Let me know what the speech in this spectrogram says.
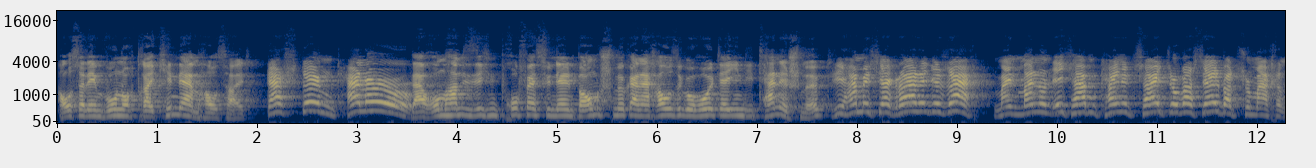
Außerdem wohnen noch drei Kinder im Haushalt. Das stimmt, hallo! Warum haben Sie sich einen professionellen Baumschmücker nach Hause geholt, der Ihnen die Tanne schmückt? Sie haben es ja gerade gesagt. Mein Mann und ich haben keine Zeit, sowas selber zu machen.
